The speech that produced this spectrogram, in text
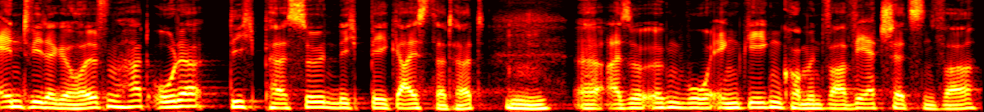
entweder geholfen hat oder dich persönlich begeistert hat. Mhm. Äh, also irgendwo entgegenkommend war, wertschätzend war.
